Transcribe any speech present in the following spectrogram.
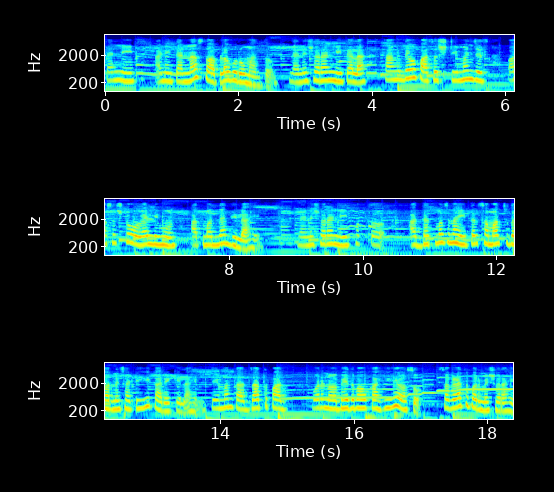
त्यांनी आणि त्यांनाच तो आपला गुरु मानतो. ज्ञानेश्वरांनी त्याला चांगदेव पासष्टी म्हणजेच पासष्ट ओव्या लिहून आत्मज्ञान दिलं आहे. ज्ञानेश्वरांनी फक्त अध्यात्मच नाही तर समाज सुधारण्यासाठीही कार्य केलं आहे. ते म्हणतात जातपात वर्ण भेदभाव काहीही असो सगळ्यात परमेश्वर आहे.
